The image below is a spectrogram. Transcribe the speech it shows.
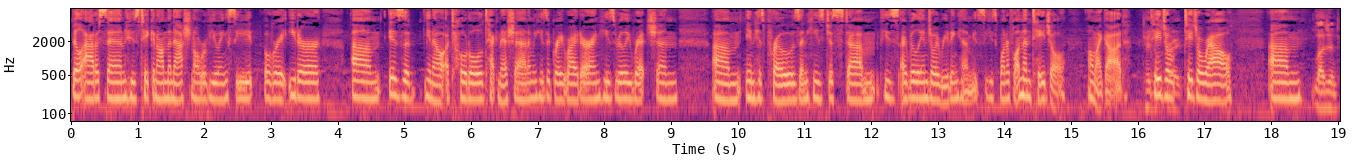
Bill Addison, who's taken on the national reviewing seat over at Eater, um, is a you know a total technician. I mean, he's a great writer and he's really rich and um, in his prose, and he's just um, he's I really enjoy reading him. He's he's wonderful. And then Tejal, oh my God, Tejal. Tejal Rao. Um, Legend.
